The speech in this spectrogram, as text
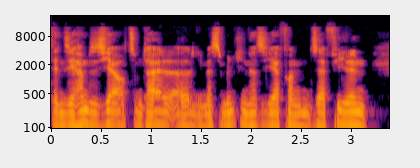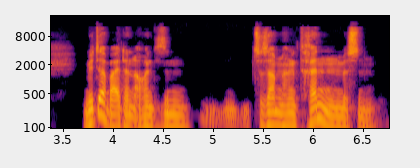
denn Sie haben sich ja auch zum Teil, also die Messe München hat sich ja von sehr vielen Mitarbeitern auch in diesem Zusammenhang trennen müssen.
